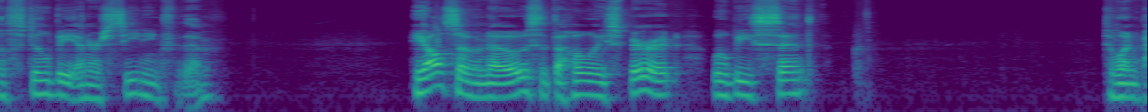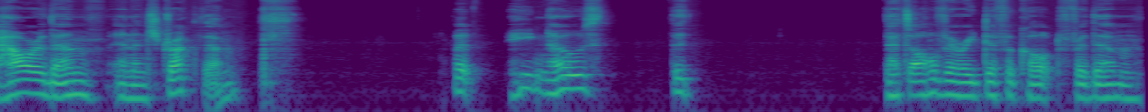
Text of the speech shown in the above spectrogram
He'll still be interceding for them. He also knows that the Holy Spirit will be sent to empower them and instruct them. But he knows that that's all very difficult for them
